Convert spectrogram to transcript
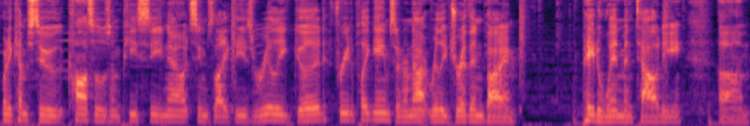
when it comes to consoles and PC now, it seems like these really good free to play games that are not really driven by pay to win mentality. Um,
